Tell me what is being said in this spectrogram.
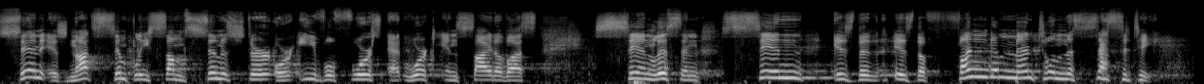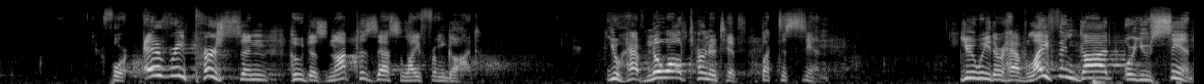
Sin is not simply some sinister or evil force at work inside of us. Sin, listen, sin is the, is the fundamental necessity for every person who does not possess life from God. You have no alternative but to sin. You either have life in God or you sin.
